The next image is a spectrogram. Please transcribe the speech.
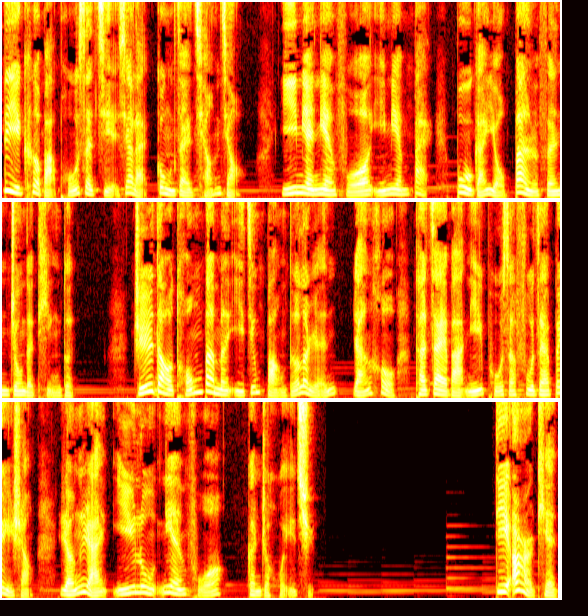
立刻把菩萨解下来供在墙角，一面念佛一面拜，不敢有半分钟的停顿，直到同伴们已经绑得了人，然后他再把泥菩萨附在背上，仍然一路念佛跟着回去。第二天，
